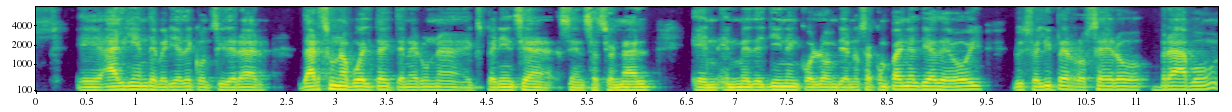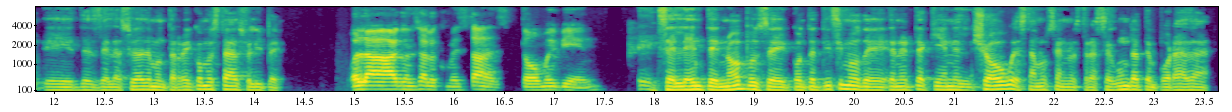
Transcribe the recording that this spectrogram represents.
eh, alguien debería de considerar darse una vuelta y tener una experiencia sensacional en, en, Medellín, en Colombia. Nos acompaña el día de hoy Luis Felipe Rosero Bravo, eh, desde la ciudad de Monterrey. ¿Cómo estás, Felipe? Hola, Gonzalo, ¿cómo estás? Todo muy bien. Excelente, ¿no? Pues eh, contentísimo de tenerte aquí en el show. Estamos en nuestra segunda temporada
